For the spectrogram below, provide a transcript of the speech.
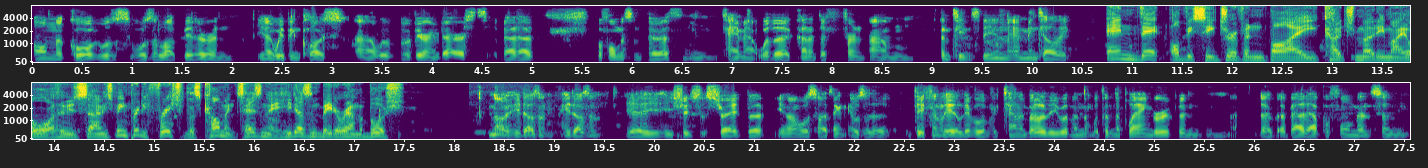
on the court was was a lot better, and you know we've been close. Uh, we were very embarrassed about our performance in Perth, and came out with a kind of different um, intensity and, and mentality and that obviously driven by Coach Mody Maor, who's um, he's been pretty fresh with his comments, hasn't he? He doesn't beat around the bush. No, he doesn't. He doesn't. Yeah, he, he shoots it straight. But you know, also I think there was a definitely a level of accountability within within the playing group and uh, about our performance and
